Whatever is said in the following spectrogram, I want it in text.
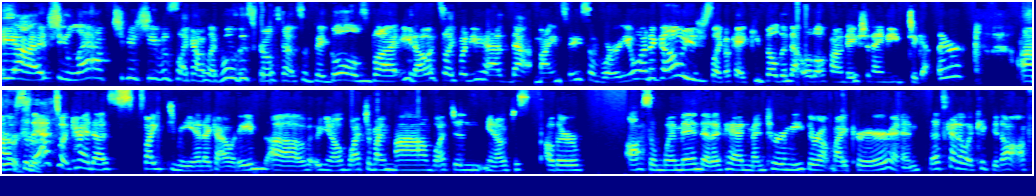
yeah. And she laughed because she was like, I was like, Oh, this girl's got some big goals. But, you know, it's like when you have that mind space of where you want to go, you're just like, Okay, keep building that little foundation I need to get there. Um, sure, so sure. that's what kind of spiked me in accounting. Uh, you know, watching my mom, watching, you know, just other awesome women that I've had mentor me throughout my career. And that's kind of what kicked it off.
